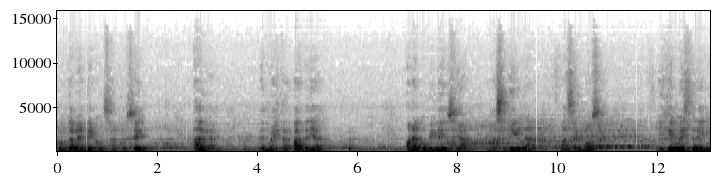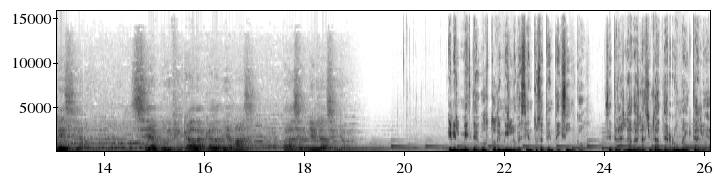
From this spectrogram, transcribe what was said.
juntamente con San José, hagan de nuestra patria una convivencia más digna, más hermosa, y que nuestra iglesia sea purificada cada día más para servirle al Señor. En el mes de agosto de 1975, se traslada a la ciudad de Roma, Italia,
